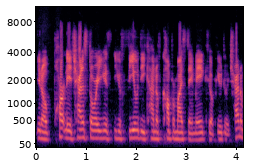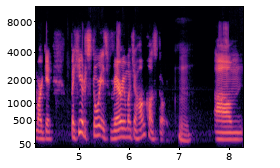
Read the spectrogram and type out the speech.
you know, partly a China story. You, you feel the kind of compromise they make to appeal to a China market, but here the story is very much a Hong Kong story. Hmm. Um,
